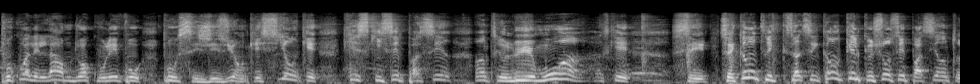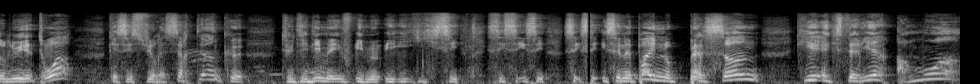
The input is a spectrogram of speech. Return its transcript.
Pourquoi les larmes doivent couler pour, pour ce Jésus en question? Qu'est-ce qui s'est passé entre lui et moi? Parce que c'est quand, quand quelque chose s'est passé entre lui et toi, que c'est sûr et certain que tu te dis, mais ce n'est pas une personne qui est extérieure à moi.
